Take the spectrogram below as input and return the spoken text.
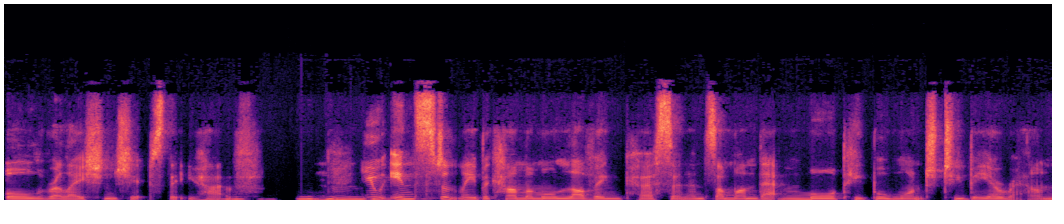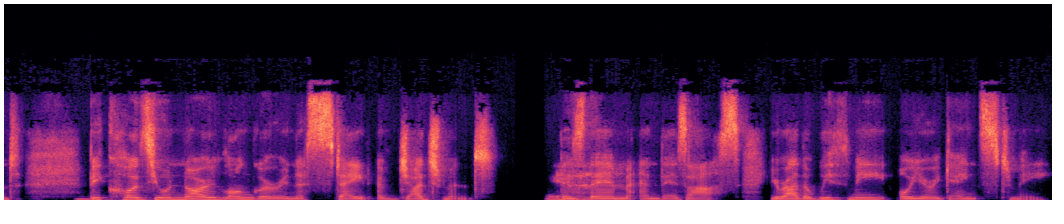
all relationships that you have. Mm -hmm. You instantly become a more loving person and someone that more people want to be around mm -hmm. because you're no longer in a state of judgment. Yeah. There's them and there's us. You're either with me or you're against me.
